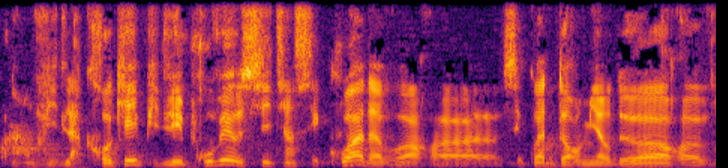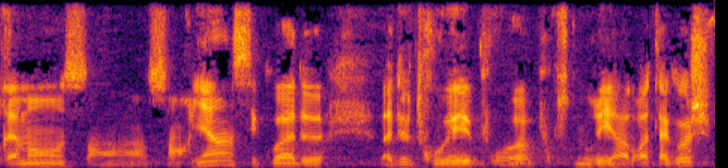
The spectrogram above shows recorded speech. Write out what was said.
on a envie de la croquer puis de l'éprouver aussi. Tiens c'est quoi d'avoir euh, c'est quoi de dormir dehors euh, vraiment sans, sans rien? C'est quoi de bah, de trouver pour euh, pour se nourrir à droite à gauche?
